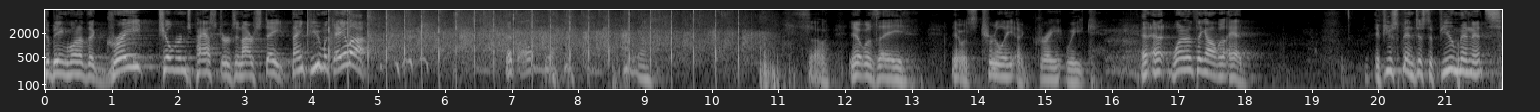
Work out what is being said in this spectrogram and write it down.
to being one of the great children's pastors in our state. Thank you, Michaela. That's all. So it was a, it was truly a great week. And, and one other thing I will add if you spend just a few minutes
